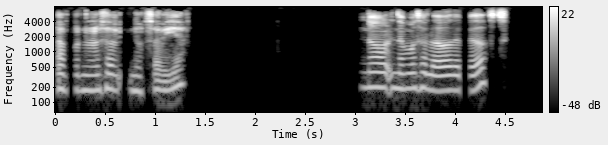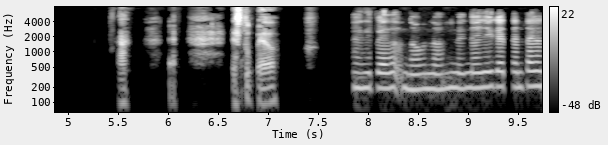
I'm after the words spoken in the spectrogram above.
Ah, pues no, lo sab- no sabía. No, no hemos hablado de pedos. Estúpido. Ni pedo, no, no, no, no llegué a tanta,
